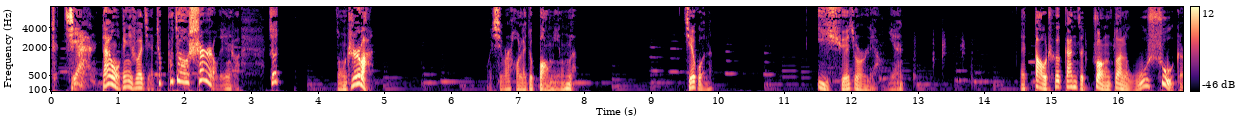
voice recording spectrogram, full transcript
这简单，我跟你说姐，这不叫事儿。我跟你说，就总之吧。媳妇儿后来就报名了，结果呢，一学就是两年，那倒车杆子撞断了无数根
